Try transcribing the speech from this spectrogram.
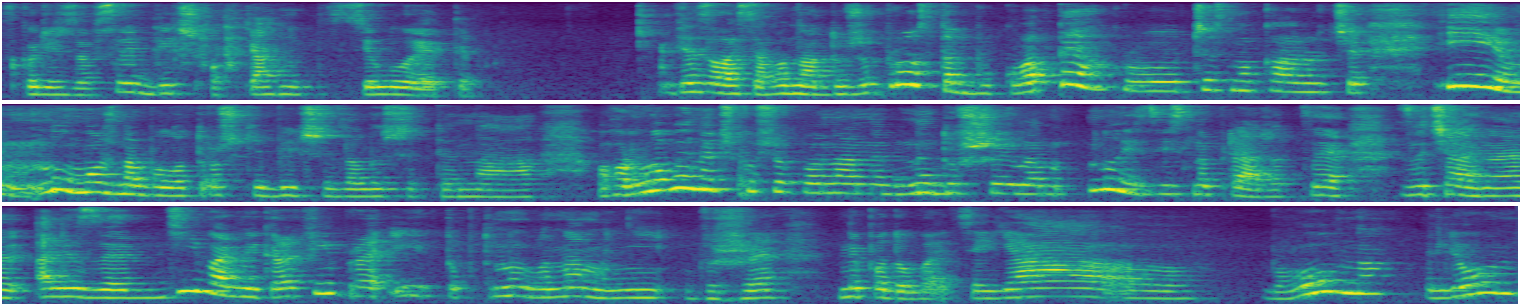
скоріш за все, більш обтягнуті силуети. В'язалася вона дуже просто, буква Т, чесно кажучи, і ну, можна було трошки більше залишити на горловиночку, щоб вона не, не душила. Ну і звісно, пряжа. Це звичайна Alize Diva, мікрофібра, і тобто ну, вона мені вже не подобається. Я е, бавовна, льон,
